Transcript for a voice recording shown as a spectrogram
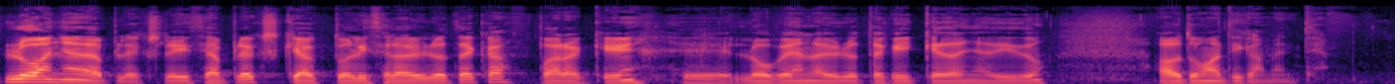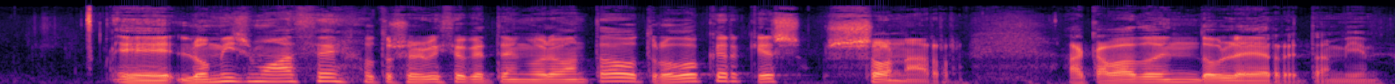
lo añade a Plex. Le dice a Plex que actualice la biblioteca para que eh, lo vea en la biblioteca y quede añadido automáticamente. Eh, lo mismo hace otro servicio que tengo levantado, otro Docker, que es Sonar, acabado en WR también.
